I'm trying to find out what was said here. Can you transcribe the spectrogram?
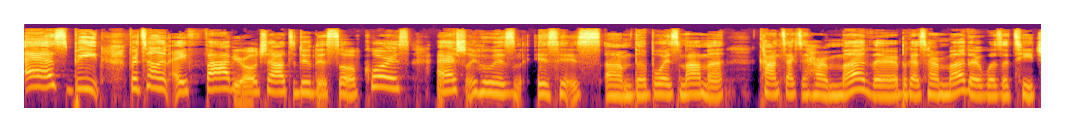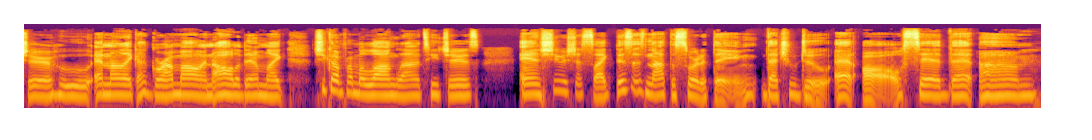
ass beat for telling a five year old child to do this. So of course, Ashley, who is is his um the boy's mama, contacted her mother because her mother was a teacher who and like a grandma and all of them. Like she come from a long line of teachers. And she was just like, this is not the sort of thing that you do at all. Said that, um,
